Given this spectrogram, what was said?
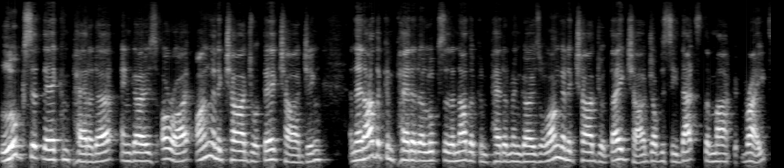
looks at their competitor and goes, all right, I'm going to charge what they're charging and that other competitor looks at another competitor and goes, Well, I'm going to charge what they charge. Obviously, that's the market rate.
